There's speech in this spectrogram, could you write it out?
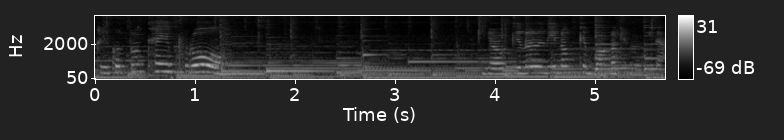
그리고 또 테이프로 여기를 이렇게 막아줍니다.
